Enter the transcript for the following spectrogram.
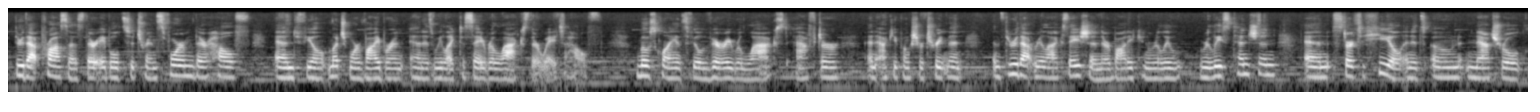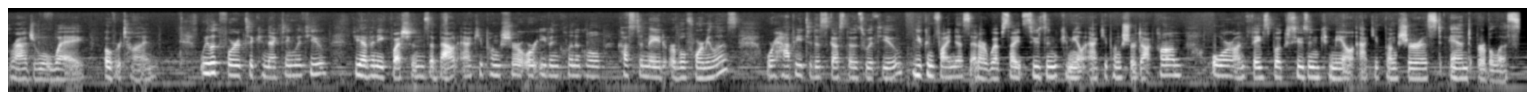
Through that process, they're able to transform their health and feel much more vibrant and, as we like to say, relax their way to health. Most clients feel very relaxed after an acupuncture treatment and through that relaxation, their body can really release tension and start to heal in its own natural, gradual way over time. We look forward to connecting with you. If you have any questions about acupuncture or even clinical custom-made herbal formulas, we're happy to discuss those with you. You can find us at our website, susankamilacupuncture.com, or on Facebook, Susan Kamil Acupuncturist and Herbalist.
